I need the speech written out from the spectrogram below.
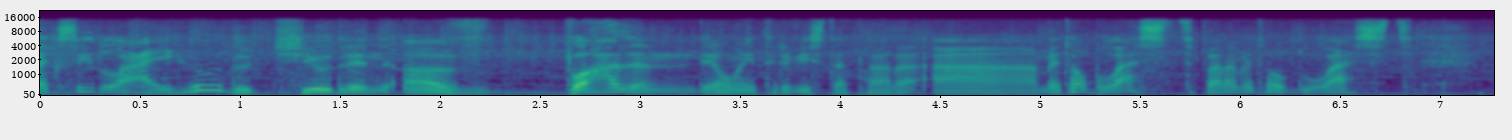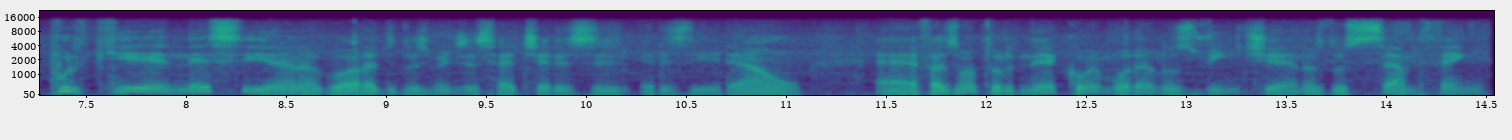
Alexei Laiho, do Children of Bodom, deu uma entrevista para a Metal Blast, para a Metal Blast, porque nesse ano agora, de 2017, eles, eles irão é, fazer uma turnê comemorando os 20 anos do Something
